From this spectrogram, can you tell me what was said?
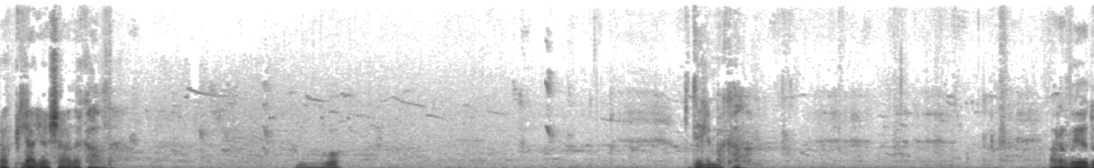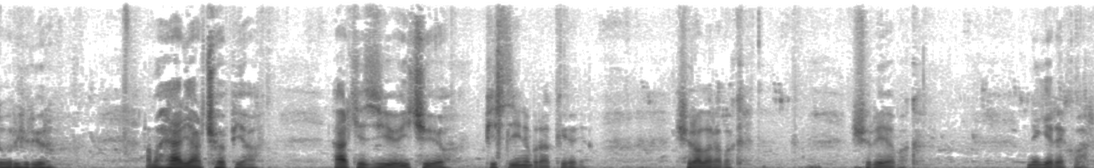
Bak plaj aşağıda kaldı. Oh. Gidelim bakalım. Arabaya doğru yürüyorum. Ama her yer çöp ya. Herkes yiyor, içiyor. Pisliğini bırakıyor. Şuralara bak. Şuraya bak. Ne gerek var?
